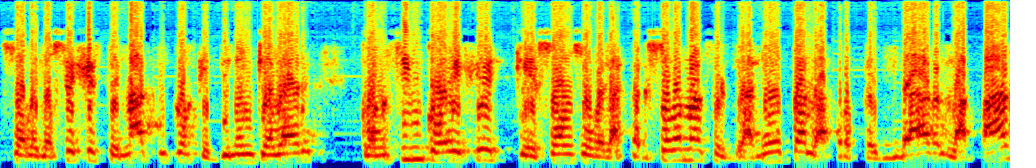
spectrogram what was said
sobre los ejes temáticos que tienen que ver con cinco ejes que son sobre las personas, el planeta, la prosperidad, la paz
